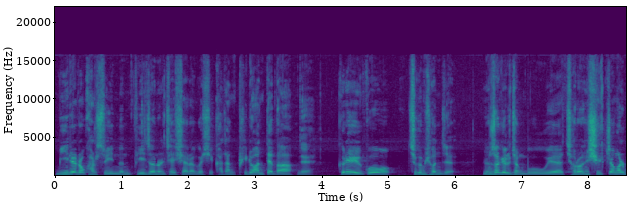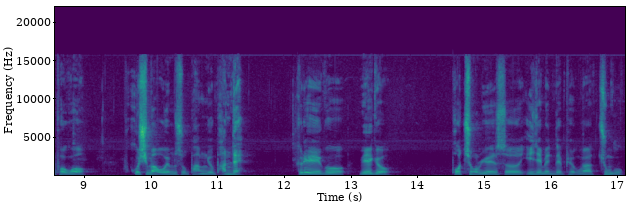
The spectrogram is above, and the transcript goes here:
미래로 갈 수 있는 비전을 제시하는 것이 가장 필요한 때다. 네. 그리고 지금 현재 윤석열 정부의 저런 실정을 보고 후쿠시마 오염수 방류 반대 그리고 외교 보충을 위해서 이재명 대표가 중국,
